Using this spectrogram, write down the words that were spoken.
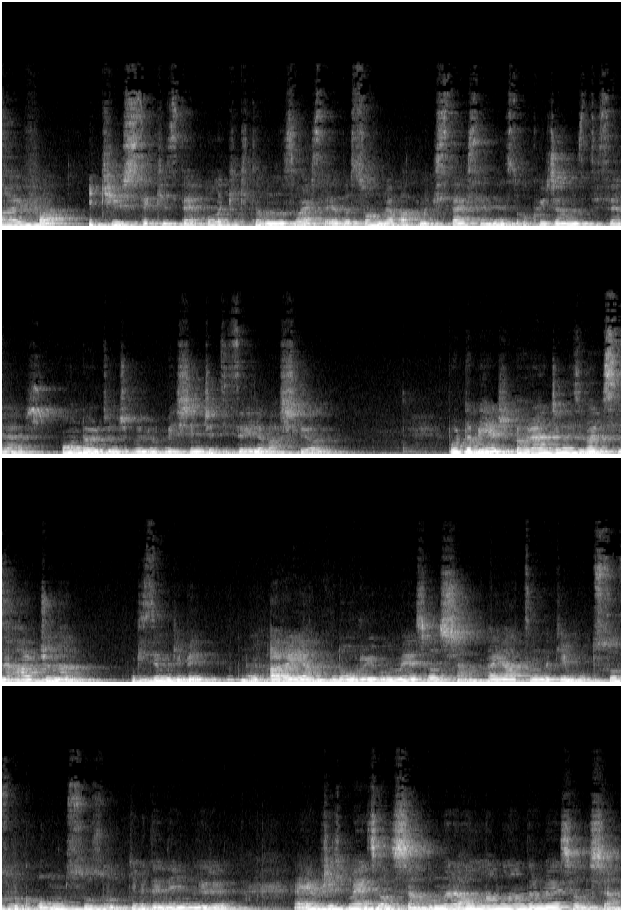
Sayfa 208'de ola ki kitabınız varsa ya da sonra bakmak isterseniz okuyacağınız dizeler 14. bölüm 5. dizeyle başlıyor. Burada bir öğrencimiz var ismi Arjuna. Bizim gibi arayan, doğruyu bulmaya çalışan, hayatındaki mutsuzluk, olumsuzluk gibi deneyimleri evriltmeye çalışan, bunları anlamlandırmaya çalışan,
